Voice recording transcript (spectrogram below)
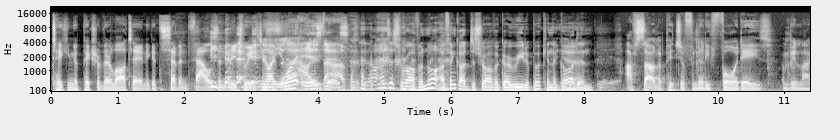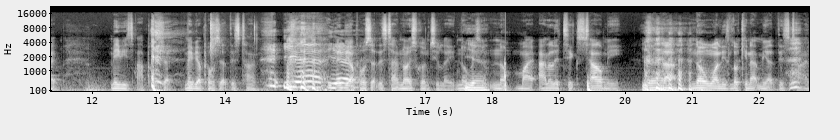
taking a picture of their latte and it gets 7,000 retweets and you're like You're what like, how is that this? I'd just rather not. I think I'd just rather go read a book in the garden. I've sat on a picture for nearly four days and been like maybe it's I post it maybe I post it at this time Yeah, yeah. Maybe I'll post it at this time. No, it's gone too late. No, Yeah. no. My analytics tell me Yeah. that no one is looking at me at this time.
